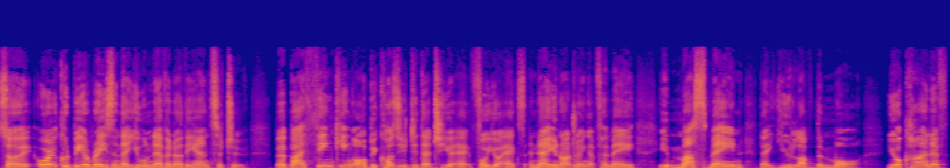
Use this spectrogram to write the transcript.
So, or it could be a reason that you will never know the answer to. But by thinking, oh, because you did that to your for your ex, and now you're not doing it for me, it must mean that you love them more. You're kind of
